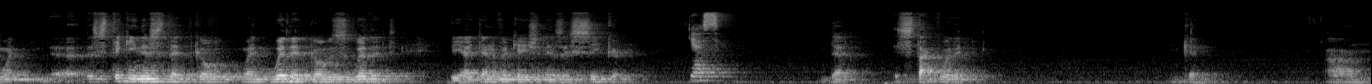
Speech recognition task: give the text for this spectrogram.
what uh, the stickiness that go went with it goes with it. The identification as a seeker Yes. that is stuck with it. Okay. Um,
